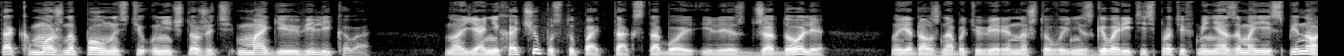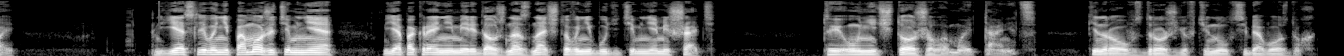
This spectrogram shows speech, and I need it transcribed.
так можно полностью уничтожить магию великого. Но я не хочу поступать так с тобой или с Джадоли, но я должна быть уверена, что вы не сговоритесь против меня за моей спиной. Если вы не поможете мне, я, по крайней мере, должна знать, что вы не будете мне мешать». «Ты уничтожила мой танец!» Кенроув с дрожью втянул в себя воздух.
